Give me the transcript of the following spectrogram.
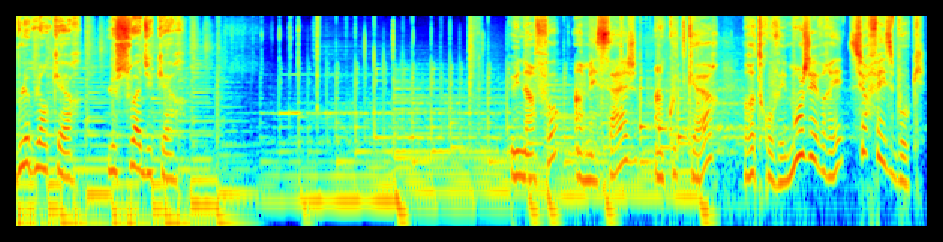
Bleu blanc cœur, le choix du cœur. Une info, un message, un coup de cœur. Retrouvez Manger vrai sur Facebook.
